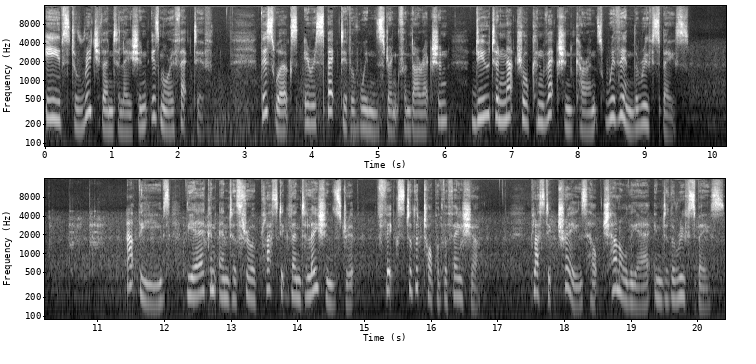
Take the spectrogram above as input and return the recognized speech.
Eaves to ridge ventilation is more effective. This works irrespective of wind strength and direction due to natural convection currents within the roof space. At the eaves, the air can enter through a plastic ventilation strip fixed to the top of the fascia. Plastic trays help channel the air into the roof space.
